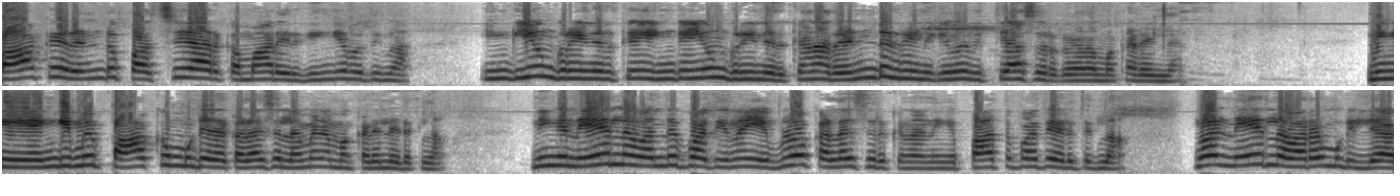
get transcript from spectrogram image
பார்க்க ரெண்டு பச்சையா இருக்க மாதிரி இருக்கு. இங்கே பார்த்தீங்களா இங்கேயும் க்ரீன் இருக்கு இங்கேயும் க்ரீன் இருக்கு. ஆனால் ரெண்டு க்ரீனுக்குமே வித்தியாசம் இருக்கு நம்ம கடையில். நீங்க எங்கேயுமே பார்க்க முடியாத கலர்ஸ் எல்லாமே நம்ம கடையில் எடுக்கலாம். நீங்க நேர்ல வந்து பாத்தீங்கன்னா எவ்வளவு கலர்ஸ் இருக்குண்ணா நீங்க பார்த்து பார்த்து எடுத்துக்கலாம். உங்களால் நேர்ல வர முடியலையா?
